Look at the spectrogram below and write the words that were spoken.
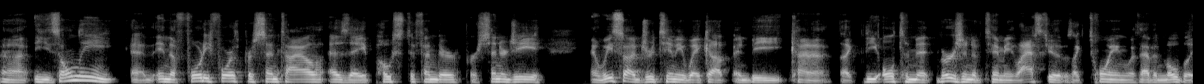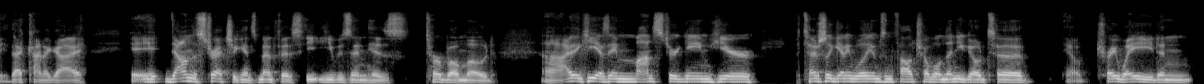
Uh, he's only in the 44th percentile as a post defender per synergy. And we saw Drew Timme wake up and be kind of like the ultimate version of Timme last year that was like toying with Evan Mobley, that kind of guy. It, down the stretch against Memphis, he, he was in his turbo mode. Uh, I think he has a monster game here, potentially getting Williams in foul trouble. And then you go to, you know, Trey Wade and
